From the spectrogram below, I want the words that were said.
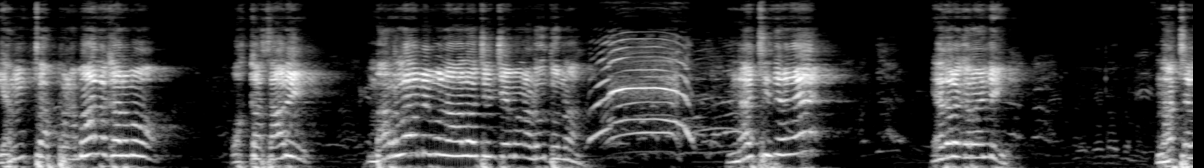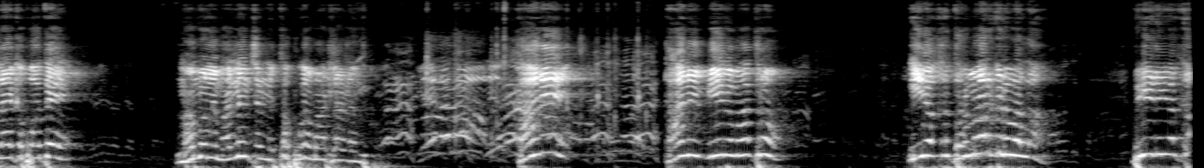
ఎంత ప్రమాదకరమో ఒక్కసారి మరలా మిమ్మల్ని ఆలోచించేమని అడుగుతున్నా. నచ్చితేనే ఎదరకు రండి. నచ్చలేకపోతే మమ్మల్ని మన్నించండి తప్పుగా మాట్లాడినందుకు కానీ కానీ మీరు మాత్రం ఈ యొక్క దుర్మార్గుడి వల్ల వీడి యొక్క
